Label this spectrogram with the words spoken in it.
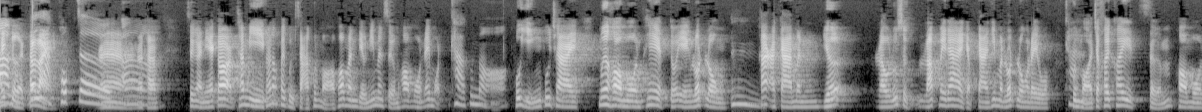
ให้เกิดเท่าไหร่ม่อยกพบเจออาอ่านะครับซึ่งอันเนี้ยก็ถ้ามีก็ต้องไปปรึกษาคุณหมอ เพราะมันเดี๋ยวนี้มันเสริมฮอร์โมนได้หมด ค่ะคุณหมอ ผู้หญิงผู้ชายเมื่อฮอร์โมนเพศตัวเองลดลงอืมถ้าอาการมันเยอะเรารู้สึกรับไม่ได้กับการที่มันลดลงเร็วค่ะคุณหมอจะค่อยๆ เสริมฮอร์โมน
